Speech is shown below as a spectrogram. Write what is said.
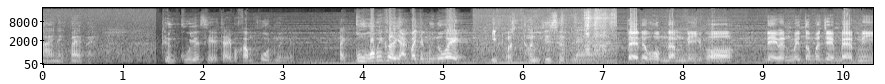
ตายไหนไปไป ถึงกูจะเสียใจเพราะคำพูดมึงอะแต่กูก็ไม่เคยอยากไปจากมึงด้วยอิดอดทนที่สุดแล้ว แต่ถ้าผมดำดีพอ เดย์มันไม่ต้องมาเจ็บแบบนี้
